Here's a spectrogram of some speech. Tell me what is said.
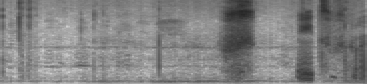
Eight subscribers.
